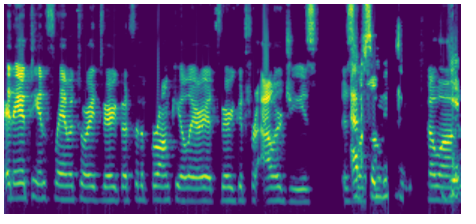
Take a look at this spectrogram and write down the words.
an anti-inflammatory. It's very good for the bronchial area. It's very good for allergies as Absolutely. well. Go on. Yes.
